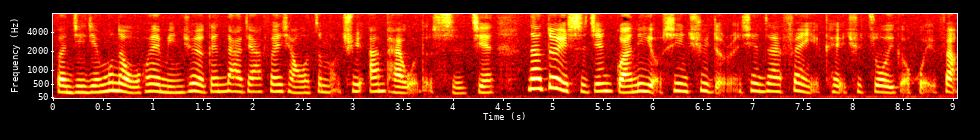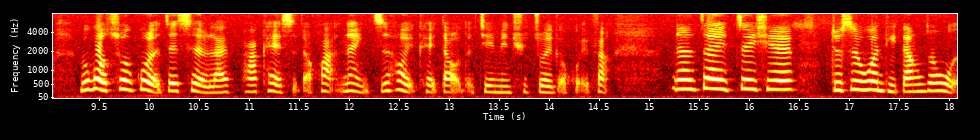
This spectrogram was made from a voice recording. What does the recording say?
本集节目呢，我会明确跟大家分享我怎么去安排我的时间。那对于时间管理有兴趣的人，现在份也可以去做一个回放。如果错过了这次的 live podcast 的话，那你之后也可以到我的界面去做一个回放。那在这些。就是问题当中，我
